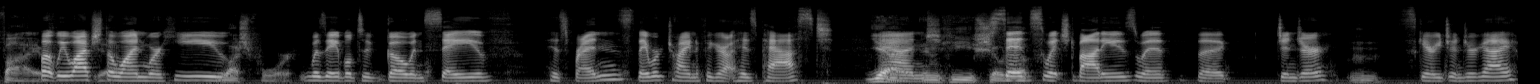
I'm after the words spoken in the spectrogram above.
five, but we watched the one where he we watched four. was able to go and save his friends. They were trying to figure out his past. Yeah, And and, he showed Syd up. switched bodies with the ginger, Mhm. scary ginger guy,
